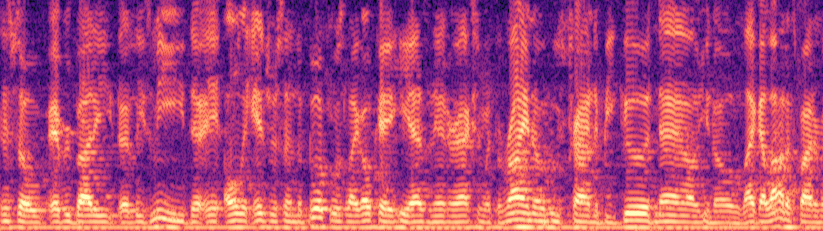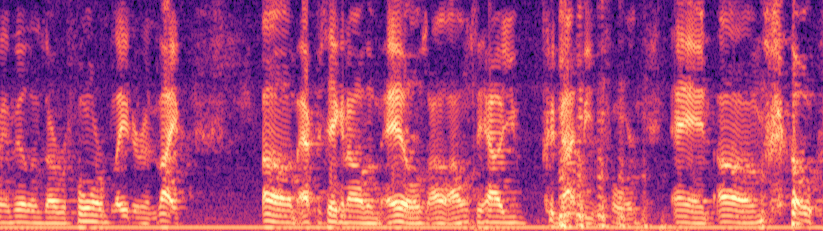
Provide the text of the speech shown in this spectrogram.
And so everybody, at least me, the only interest in the book was like, okay, he has an interaction with the Rhino who's trying to be good now. You know, like a lot of Spider-Man villains are reformed later in life um, after taking all them L's. I, I don't see how you could not be reformed. and um, so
